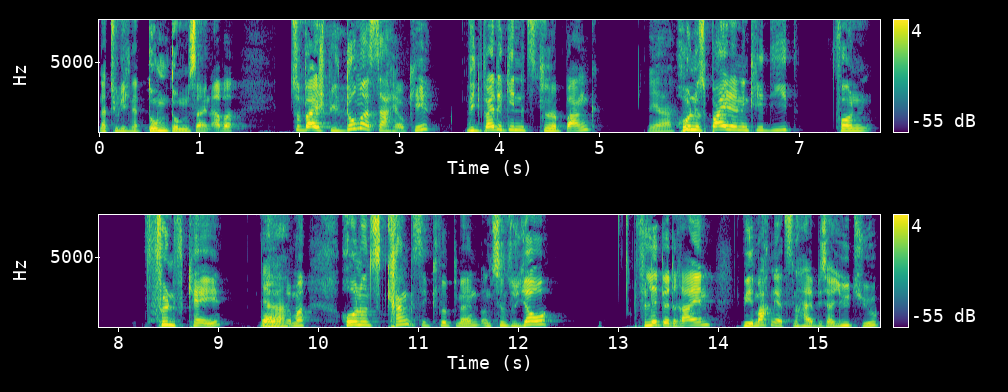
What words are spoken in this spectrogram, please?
natürlich nicht dumm, dumm sein, aber zum Beispiel dummer Sache, okay? Wir beide gehen jetzt zu einer Bank, Ja. holen uns beide einen Kredit von 5k, wo Ja. auch immer, holen uns krankes Equipment und sind so, yo, flip it rein, wir machen jetzt ein halbes Jahr YouTube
